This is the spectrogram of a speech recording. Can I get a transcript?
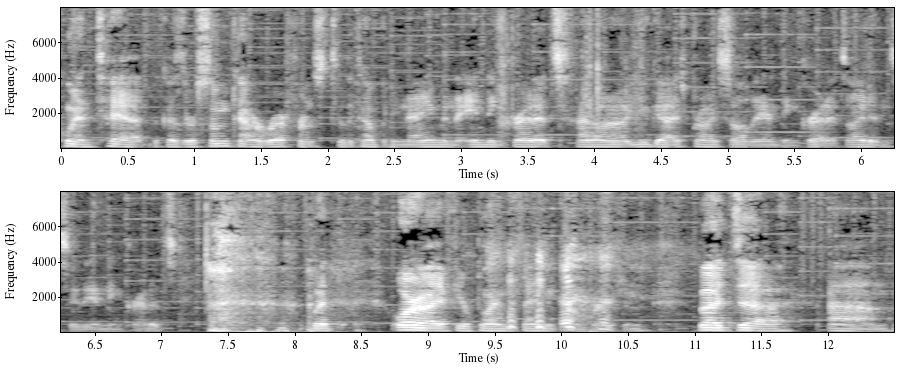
Quintet because there's some kind of reference to the company name in the ending credits. I don't know. You guys probably saw the ending credits. I didn't see the ending credits, but or uh, if you're playing the Famicom version, but uh, um,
